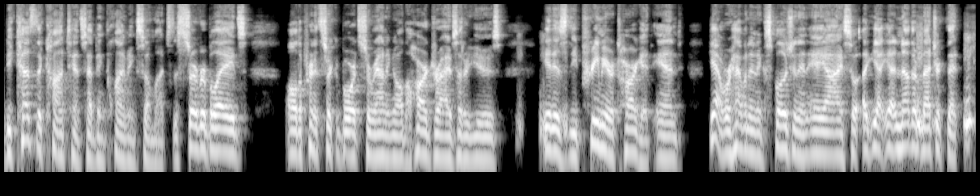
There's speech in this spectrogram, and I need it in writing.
because the contents have been climbing so much. The server blades, all the printed circuit boards surrounding all the hard drives that are used. It is the premier target. And yeah, we're having an explosion in AI. So uh, yeah, yeah, another metric that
